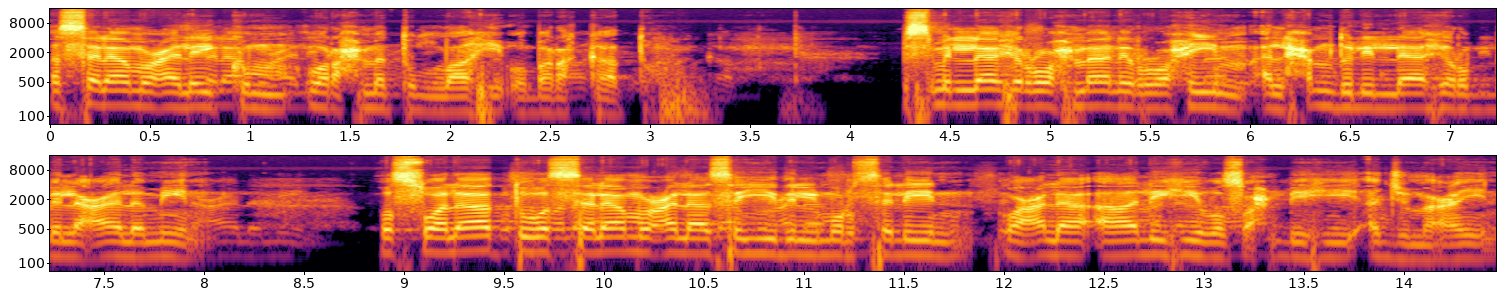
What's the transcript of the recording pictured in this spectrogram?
السلام عليكم ورحمة الله وبركاته بسم الله الرحمن الرحيم الحمد لله رب العالمين والصلاة والسلام على سيد المرسلين وعلى آله وصحبه أجمعين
